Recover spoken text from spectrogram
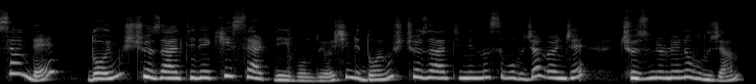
Sen de doymuş çözeltideki sertliği bul diyor. Şimdi doymuş çözeltinin nasıl bulacağım? Önce çözünürlüğünü bulacağım.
